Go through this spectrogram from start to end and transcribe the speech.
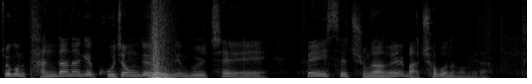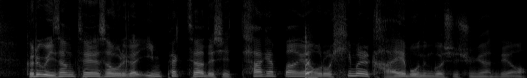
조금 단단하게 고정되어 있는 물체에 페이스 중앙을 맞춰보는 겁니다. 그리고 이 상태에서 우리가 임팩트 하듯이 타겟 방향으로 힘을 가해 보는 것이 중요한데요.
